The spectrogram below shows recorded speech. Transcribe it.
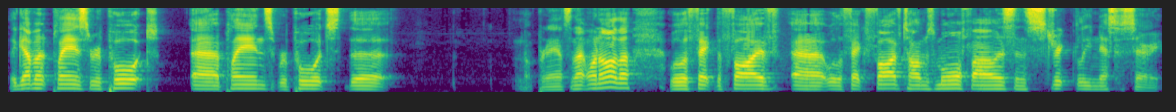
The government plans to report, uh, plans, reports the not pronouncing that one either, will affect the five uh, will affect five times more farmers than strictly necessary.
